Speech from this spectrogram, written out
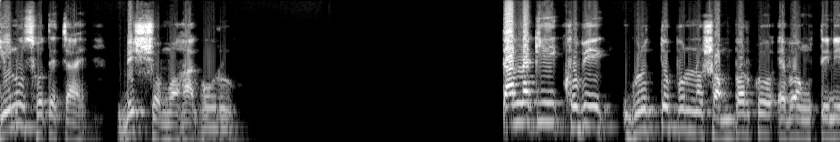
ইউনুস হতে চায় বিশ্ব মহাগুরু। তার নাকি খুবই গুরুত্বপূর্ণ সম্পর্ক এবং তিনি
